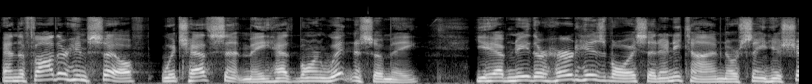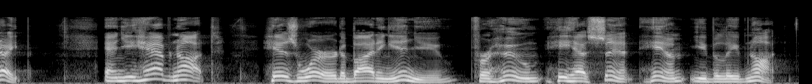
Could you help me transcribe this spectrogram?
And the Father himself, which hath sent me, hath borne witness of me. Ye have neither heard his voice at any time, nor seen his shape. And ye have not his word abiding in you, for whom he has sent, him ye believe not.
